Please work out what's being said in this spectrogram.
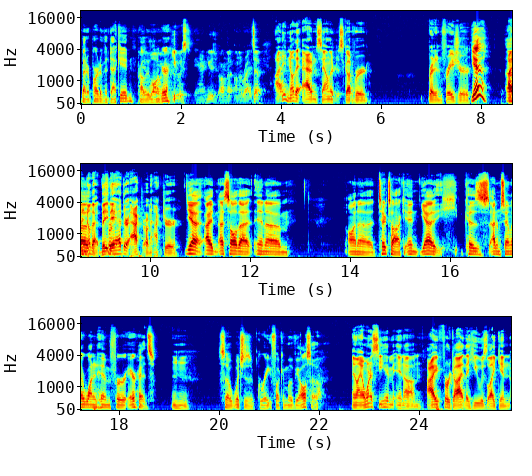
Better part of a decade, probably Well, longer. He was, and he was on the on the rise up. I didn't know that Adam Sandler discovered Brendan Fraser. Yeah, I didn't Uh, know that. They for- they had their actor on actor. Yeah, I I saw that in um on a TikTok, and yeah, because Adam Sandler wanted him for Airheads, Mm-hmm. so which is a great fucking movie, also. And like, I want to see him in. Um, I forgot that he was like in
